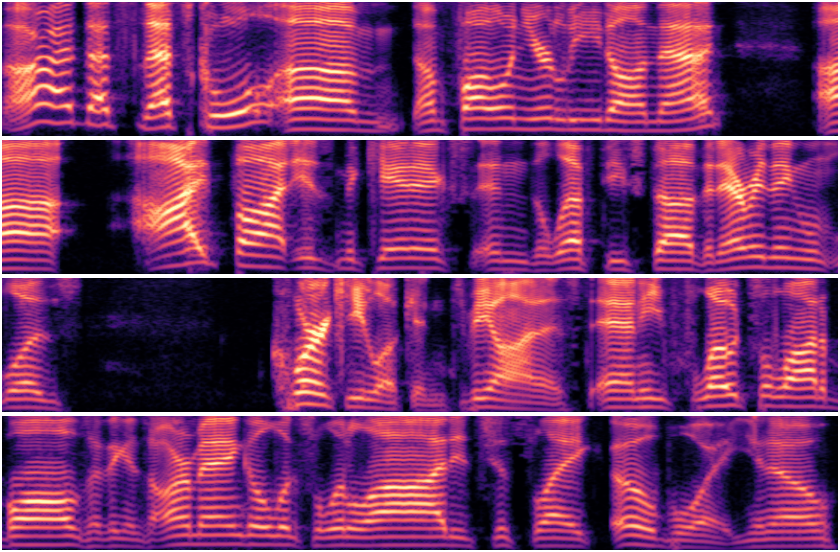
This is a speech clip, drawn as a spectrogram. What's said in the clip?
all right, that's that's cool. Um, I'm following your lead on that. Uh, I thought his mechanics and the lefty stuff and everything was quirky looking, to be honest. And he floats a lot of balls. I think his arm angle looks a little odd. It's just like, oh boy, you know.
